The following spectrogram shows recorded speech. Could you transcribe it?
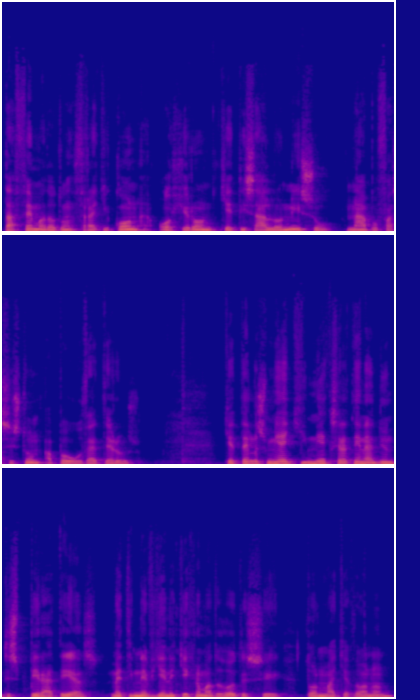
τα θέματα των θρακικών οχυρών και της Αλονίσου να αποφασιστούν από ουδέτερους και τέλος μια κοινή εξαρτή εναντίον της πειρατείας με την ευγενική χρηματοδότηση των Μακεδόνων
